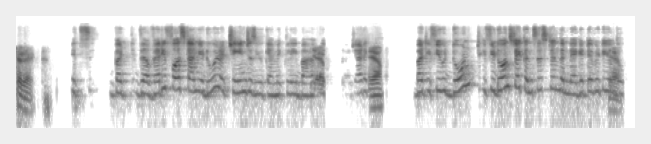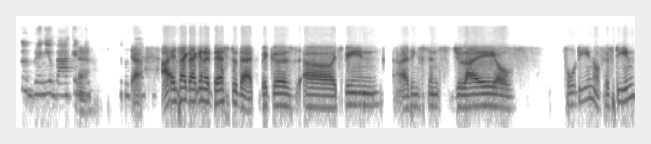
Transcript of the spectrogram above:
correct it's but the very first time you do it it changes you chemically Yep. Yeah. but if you don't if you don't stay consistent the negativity of Yeah. the world will bring you back into Yeah. Yeah. I, in fact, I can attest to that because uh, it's been, I think, since July of 14 or 15,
